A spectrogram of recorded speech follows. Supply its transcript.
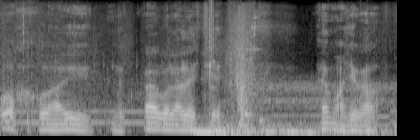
Ojo ahí, me cago en la leche. Hemos llegado.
